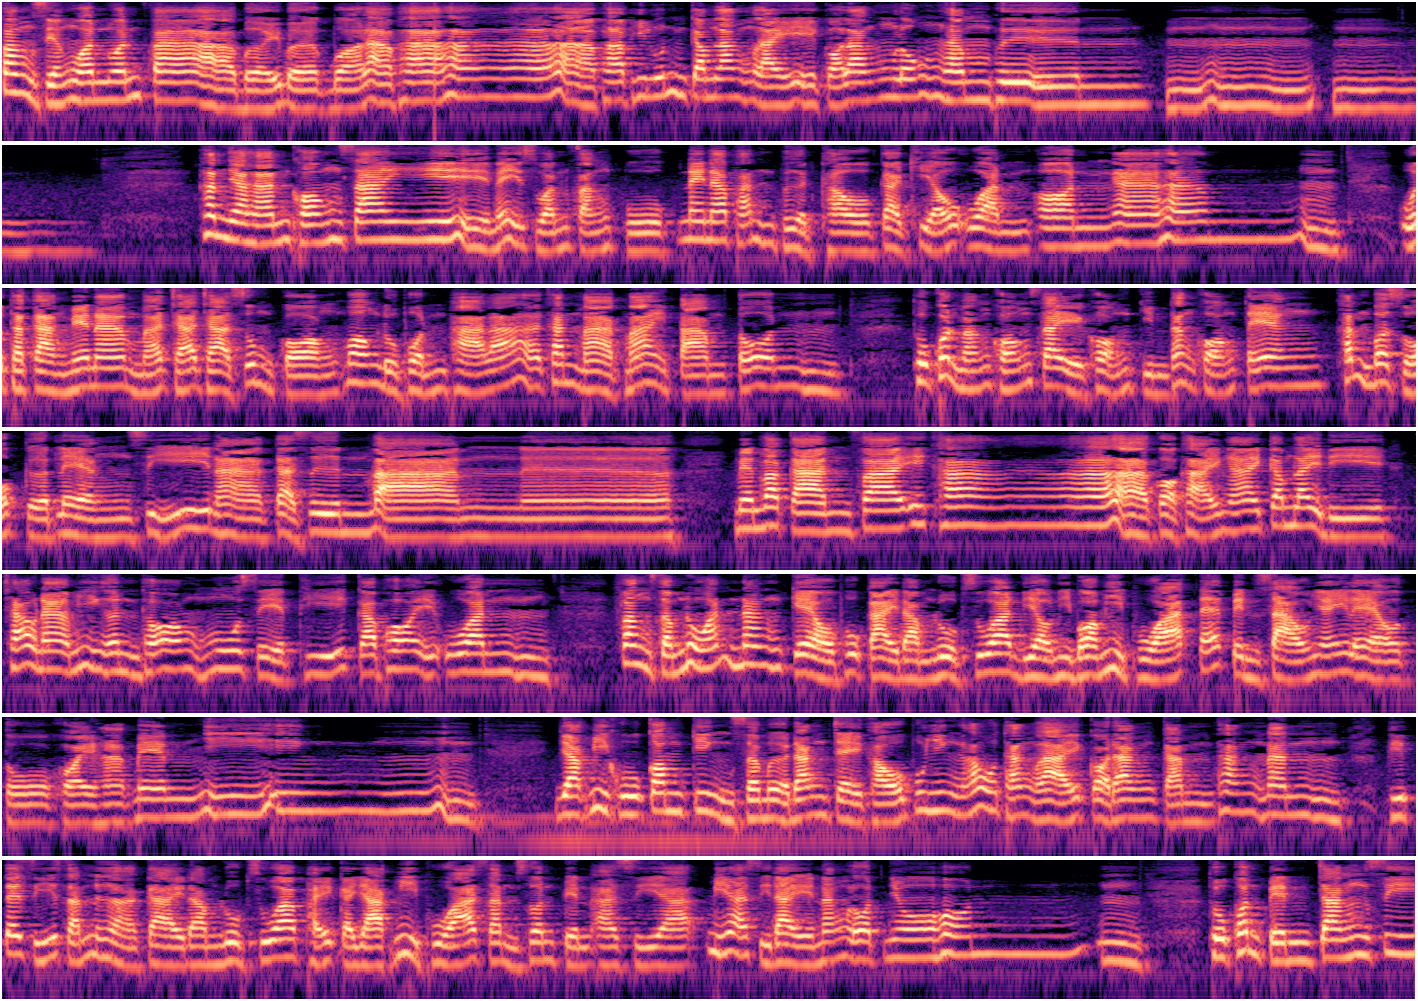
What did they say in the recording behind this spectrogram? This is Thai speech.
ฟังเสียงวันวันฟ้า เบยเบิกบัวลาพาพาพิรุณกำลังไหลก่อลังลงหำพื้นท่านยาหารของใสในสวนฝังปลูกในนาพันธุ์พืชเขากะเขียวอ้วนอ่อนงามอุทกังแม่น้ำมาชาชาซุ่มกอง มองดูผลผาลาขั้นมากไม้ตามต้น ทุกคนหวังของใส่ของกินทั้งของแตงขั้นบ่โศบเกิดแหลงสีหน้ากะซืนบานเอ่อแม่นว่าการฝ่ายค้าก็ขายง่ายกำไรดีเช้าวนามีเงินทองมูเศรษฐีกระพ้อยอ้วน ฟังสำนวนนั่งแก้วผู้ไก่ดำรูปสัวเดียวนี่บ่มีผัว แต่เป็นสาวใหญ่แล้ว โตคอยหากแม่นยิง อยากมีคู่ก้อมกิ้งเสมอดังใจเขาผู้ยิ่งเฮาทั้งหลายก็ดังกันทั้งนั้น ผิดแต่สีสันเนื้อกายดำรูปสัวไผก็อยากมีผัวสั้นส่วนเป็นอาเซียเมียสีใดนั่งรถยนต์ทุกคนเป็นจังสี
